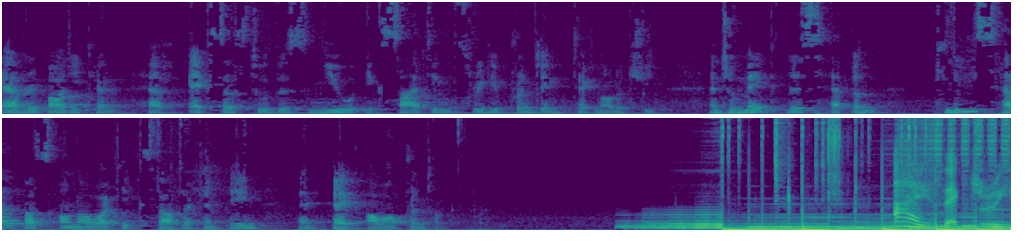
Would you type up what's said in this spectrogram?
everybody can have access to this new exciting 3D printing technology. And to make this happen, please help us on our Kickstarter campaign and back our printer. iFactory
